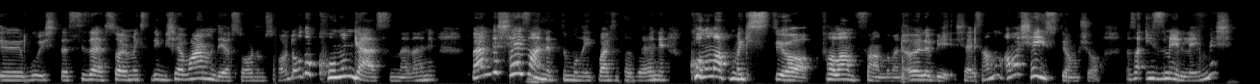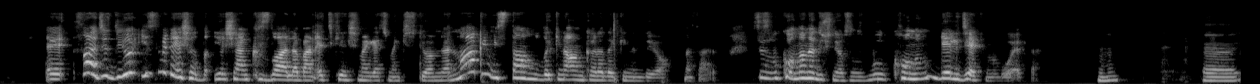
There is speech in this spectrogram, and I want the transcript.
e, bu işte size söylemek istediği bir şey var mı diye sordum sonra. O da konum gelsin dedi. Hani ben de şey zannettim bunu ilk başta tabii. Hani konum atmak istiyor falan sandım. Hani öyle bir şey sandım. Ama şey istiyormuş o. Mesela İzmirliymiş e, sadece diyor İzmir'de yaşadı, yaşayan kızlarla ben etkileşime geçmek istiyorum. Yani ne yapayım İstanbul'dakini, Ankara'dakini diyor mesela. Siz bu konuda ne düşünüyorsunuz? Bu konum gelecek mi bu Efe? Hı hı. Ee,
